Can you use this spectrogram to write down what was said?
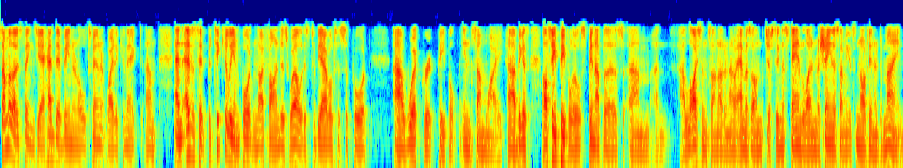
some of those things, yeah, had there been an alternate way to connect, um, and as I said, particularly important, I find as well, is to be able to support uh, work group people in some way uh, because I'll see people who'll spin up a, um, a, license on I don't know Amazon just in a standalone machine or something. It's not in a domain,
